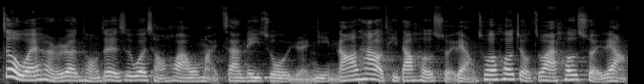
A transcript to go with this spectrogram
这我也很认同，这也是为什么后来我买站立坐的原因。然后他有提到喝水量，除了喝酒之外，喝水量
